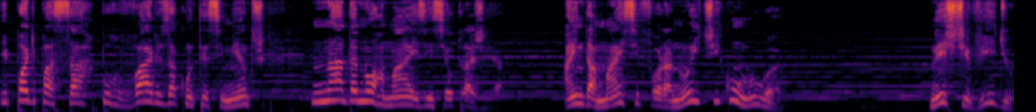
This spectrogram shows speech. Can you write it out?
e pode passar por vários acontecimentos nada normais em seu trajeto, ainda mais se for à noite e com lua. Neste vídeo,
